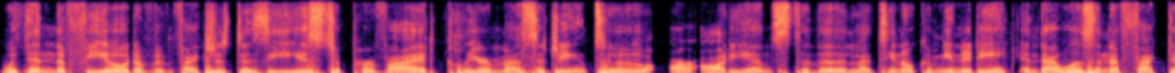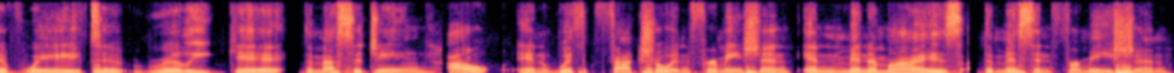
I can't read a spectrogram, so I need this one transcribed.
within the field of infectious disease to provide clear messaging to our audience, to the Latino community. And that was an effective way to really get the messaging out and with factual information and minimize the misinformation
